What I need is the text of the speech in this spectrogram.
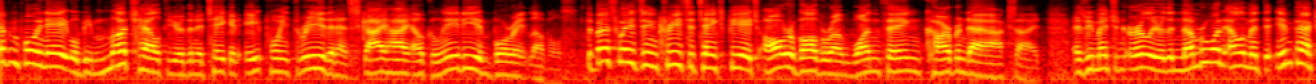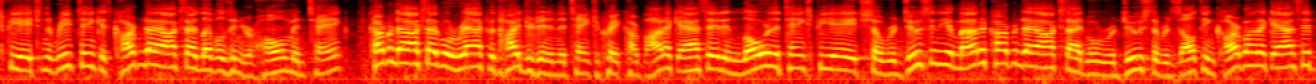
7.8 will be much healthier than a tank at 8.3 that has sky-high alkalinity and borate levels. The best ways to increase the tank's pH all revolve around one thing, carbon dioxide. As we mentioned earlier, the number one element that impacts pH in the reef tank is carbon dioxide levels in your home and tank. Carbon dioxide will react with hydrogen in the tank to create carbonic acid and lower the tank's pH, so reducing the amount of carbon dioxide will reduce the resulting carbonic acid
